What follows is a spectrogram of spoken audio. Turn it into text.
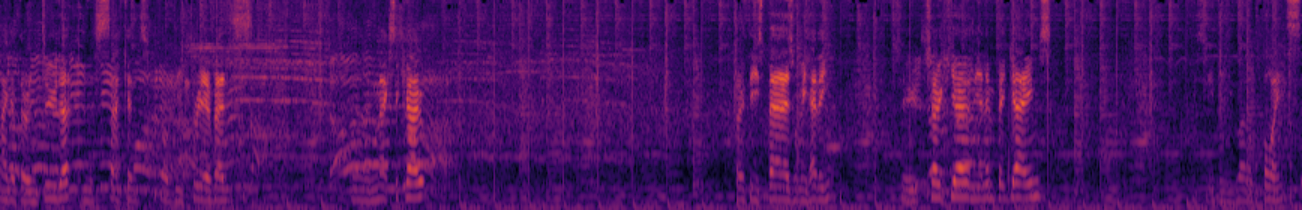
Agatha and Duda in the second of the three events in Mexico. Both these pairs will be heading to Tokyo and the Olympic Games. You see the run of points.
